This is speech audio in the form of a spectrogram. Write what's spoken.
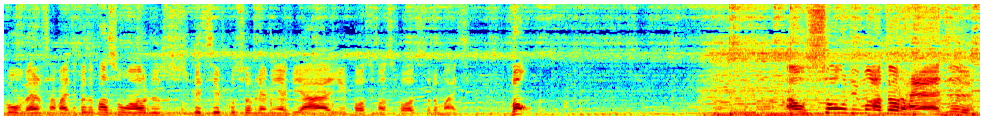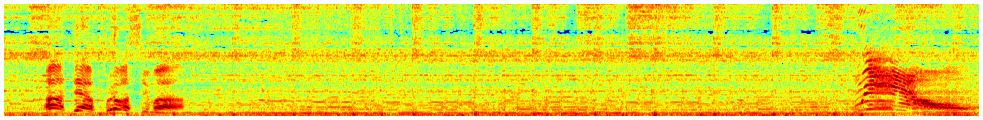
conversa mais. Depois eu faço um áudio específico sobre a minha viagem, posto umas fotos e tudo mais. Bom, ao som de Motorhead, até a próxima! Meow!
